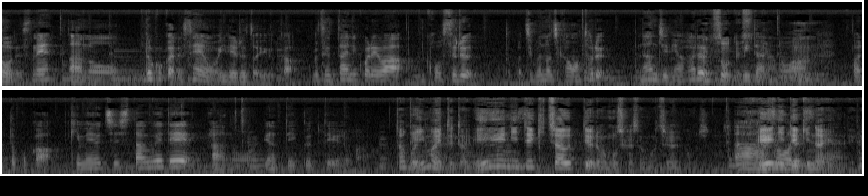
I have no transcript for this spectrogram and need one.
そうですね。あのどこかで線を入れるというか絶対にこれはこうするとか自分の時間は取る。何時に上がる、ね。みたいなのは、うん。やっぱりどこか決め打ちした上であのやっていくっていうのが多分今言ってた永遠にできちゃうっていうのがもしかしたら間違いかもしれない。永遠にできないんで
